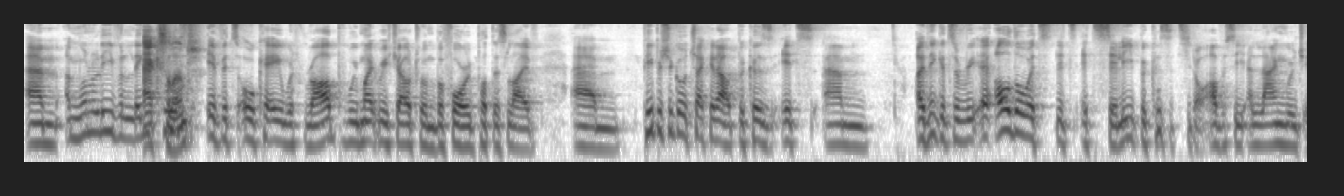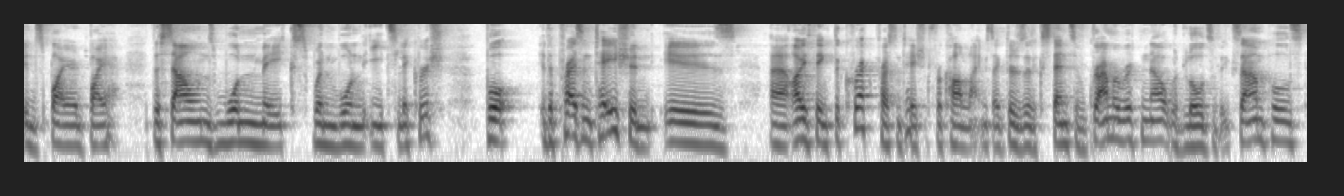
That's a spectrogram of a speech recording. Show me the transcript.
Um, I'm going to leave a link Excellent. it if it's okay with Rob. We might reach out to him before we put this live. Um, people should go check it out because it's. Um, I think it's a. Re- although it's it's it's silly because it's you know obviously a language inspired by the sounds one makes when one eats licorice, but the presentation is. Uh, I think the correct presentation for conlangs. Like there's an extensive grammar written out with loads of examples.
